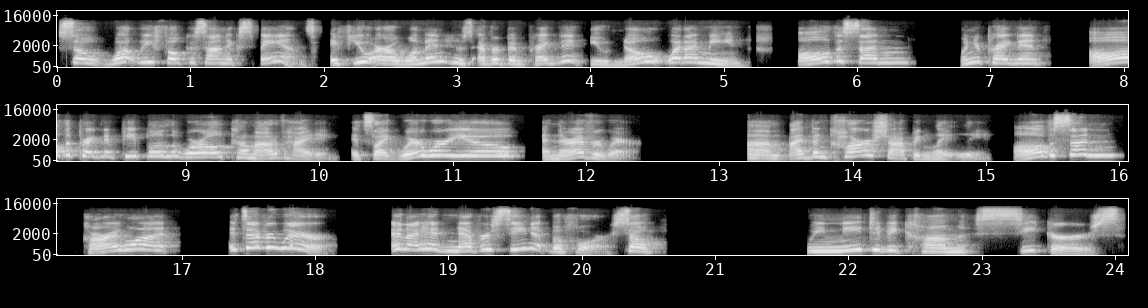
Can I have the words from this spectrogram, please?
So, what we focus on expands. If you are a woman who's ever been pregnant, you know what I mean all of a sudden, when you're pregnant, all the pregnant people in the world come out of hiding. It's like, where were you? And they're everywhere. Um, I've been car shopping lately. All of a sudden, car I want, it's everywhere. And I had never seen it before. So we need to become seekers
